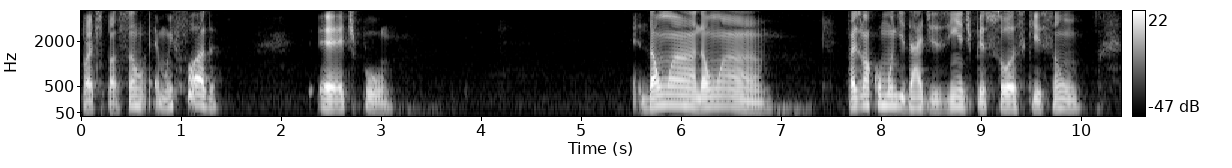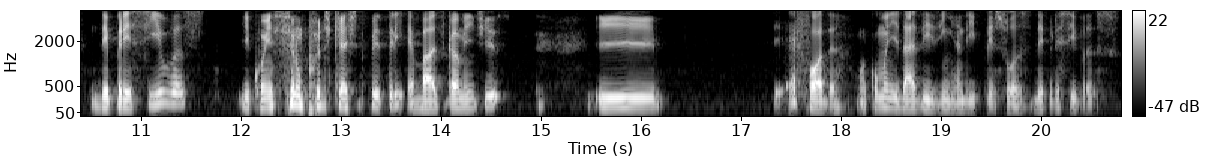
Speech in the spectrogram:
participação, é muito foda. É tipo. Dá uma. Dá uma. Faz uma comunidadezinha de pessoas que são depressivas e conhecer um podcast do Petri, é basicamente isso. E é foda, uma comunidadezinha de pessoas depressivas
